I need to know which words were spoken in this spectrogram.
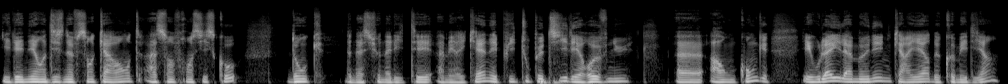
Il est né en 1940 à San Francisco, donc de nationalité américaine. Et puis tout petit, il est revenu euh, à Hong Kong et où là il a mené une carrière de comédien.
